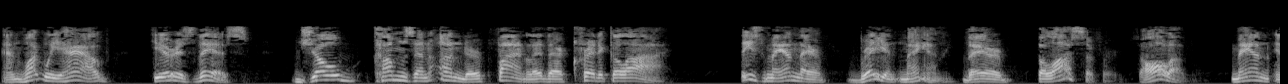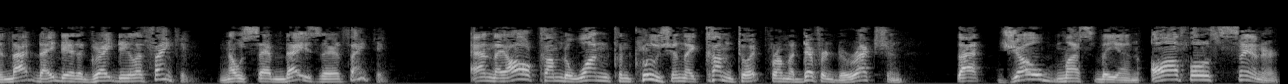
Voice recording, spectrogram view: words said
And what we have here is this Job comes in under, finally, their critical eye. These men, they're brilliant men. They're philosophers, all of them. Men in that day did a great deal of thinking. In those seven days, they're thinking. And they all come to one conclusion. They come to it from a different direction that Job must be an awful sinner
